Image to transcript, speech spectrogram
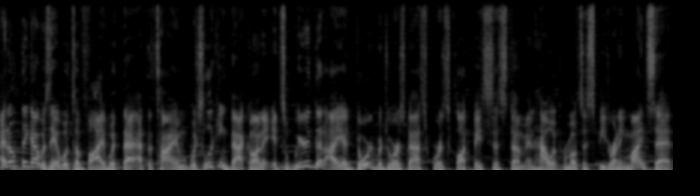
I don't think I was able to vibe with that at the time, which looking back on it, it's weird that I adored Majora's Mask for its clock-based system and how it promotes a speedrunning mindset,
